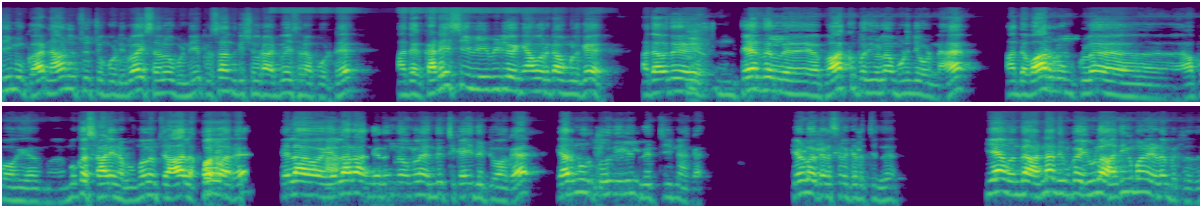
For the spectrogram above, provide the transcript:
திமுக நானூத்தி லட்சம் கோடி ரூபாய் செலவு பண்ணி பிரசாந்த் கிஷோர் அட்வைசரா போட்டு அந்த கடைசி வீடியோ ஞாபகம் இருக்கா உங்களுக்கு? அதாவது தேர்தல் வாக்குப்பதிவு எல்லாம் முடிஞ்ச உடனே அந்த வார் ரூம்குள்ள அப்போ மு க ஸ்டாலின் அப்போ முதலமைச்சர் ஆள போவாரு. எல்லா எல்லாரும் அங்க இருந்தவங்க எல்லாம் எந்திரிச்சு கை தட்டுவாங்க. இருநூறு தொகுதிகளில் வெற்றினாங்க எவ்வளவு கடைசியில கிடைச்சது? ஏன் வந்து அதிமுக இவ்வளவு அதிகமான இடம் பெற்றது?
